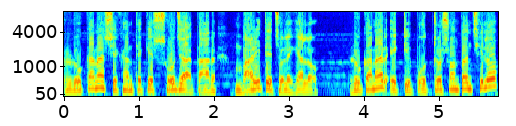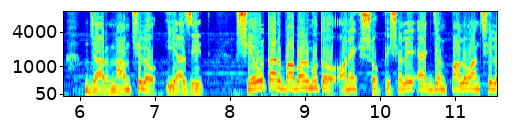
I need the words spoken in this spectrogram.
রোকানা সেখান থেকে সোজা তার বাড়িতে চলে গেল। রোকানার একটি পুত্র সন্তান ছিল, যার নাম ছিল ইয়াজিদ। সেও তার বাবার মতো অনেক শক্তিশালী একজন পালোয়ান ছিল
